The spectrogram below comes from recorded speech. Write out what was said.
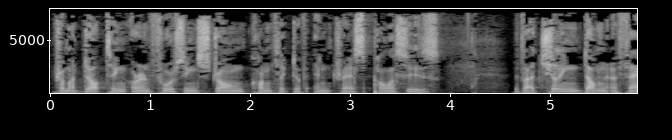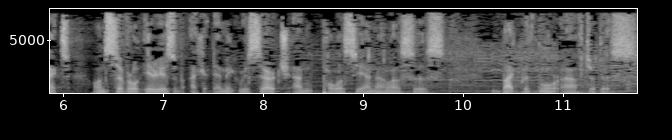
from adopting or enforcing strong conflict of interest policies. They've had a chilling dominant effect on several areas of academic research and policy analysis. Back with more after this.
